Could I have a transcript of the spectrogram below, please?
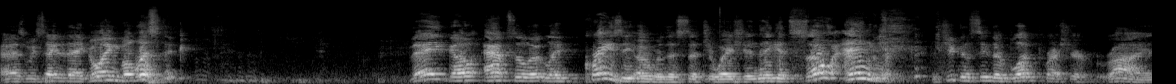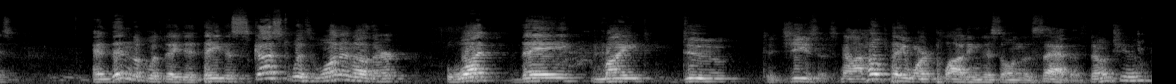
as we say today, going ballistic. They go absolutely crazy over this situation. They get so angry that you can see their blood pressure rise. And then look what they did. They discussed with one another what they might do to Jesus. Now, I hope they weren't plotting this on the Sabbath, don't you?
